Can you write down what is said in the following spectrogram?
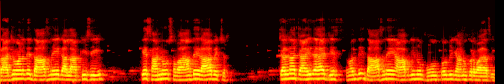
ਰਾਜੋਆਣ ਤੇ ਦਾਸ ਨੇ ਇਹ ਗੱਲ ਆਖੀ ਸੀ ਕਿ ਸਾਨੂੰ ਸਵਾਲ ਦੇ ਰਾਹ ਵਿੱਚ ਚੱਲਣਾ ਚਾਹੀਦਾ ਹੈ, ਜਿਸ ਸੰਬੰਧੀ ਦਾਸ ਨੇ ਆਪ ਜੀ ਨੂੰ ਫੋਨ ਤੋਂ ਵੀ ਜਾਣੂ ਕਰਵਾਇਆ ਸੀ।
